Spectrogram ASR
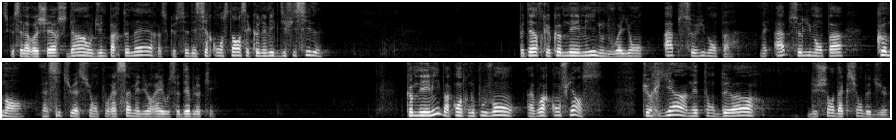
Est-ce que c'est la recherche d'un ou d'une partenaire? Est-ce que c'est des circonstances économiques difficiles? Peut-être que comme Néhémie, nous ne voyons absolument pas, mais absolument pas comment la situation pourrait s'améliorer ou se débloquer. Comme Néhémie, par contre, nous pouvons avoir confiance que rien n'est en dehors du champ d'action de Dieu,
